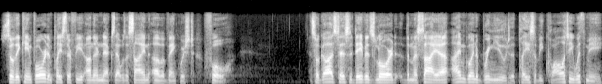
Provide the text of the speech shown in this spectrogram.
So they came forward and placed their feet on their necks. That was a sign of a vanquished foe. So God says to David's Lord, the Messiah, I'm going to bring you to the place of equality with me,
